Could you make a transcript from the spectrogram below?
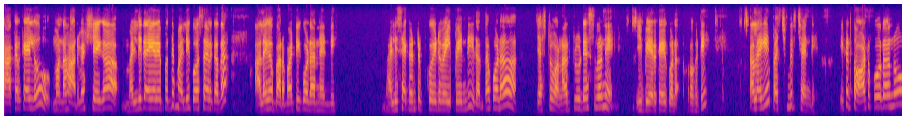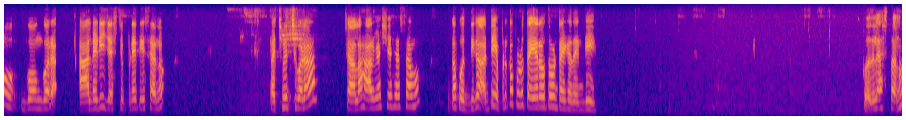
కాకరకాయలు మొన్న హార్వెస్ట్ చేయగా మళ్ళీ తయారైపోతే మళ్ళీ కోసారు కదా. అలాగే బరబాటి కూడానండి. మళ్ళీ సెకండ్ ట్రిప్ కోయడం అయిపోయింది. ఇదంతా కూడా జస్ట్ వన్ ఆర్ టూ డేస్లోనే ఈ బీరకాయ కూడా ఒకటి. అలాగే పచ్చిమిర్చి అండి. ఇక్కడ తోటకూరను గోంగూర ఆల్రెడీ జస్ట్ ఇప్పుడే తీసాను. పచ్చిమిర్చి కూడా చాలా హార్వెస్ట్ చేసేస్తాము. ఇంకా కొద్దిగా అంటే ఎప్పటికప్పుడు తయారవుతూ ఉంటాయి కదండి. వదిలేస్తాను.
